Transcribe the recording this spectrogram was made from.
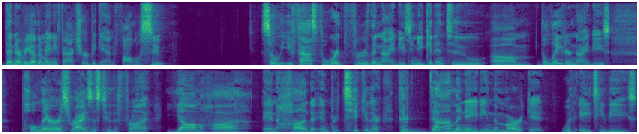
Then every other manufacturer began to follow suit. So you fast forward through the 90s and you get into um, the later 90s. Polaris rises to the front. Yamaha and Honda, in particular, they're dominating the market with ATVs,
